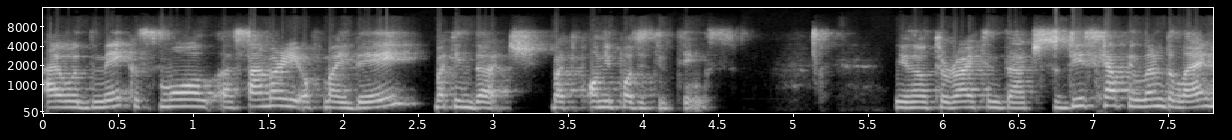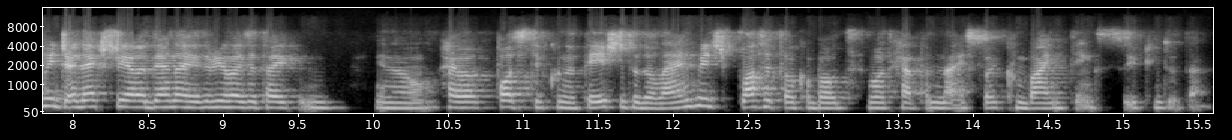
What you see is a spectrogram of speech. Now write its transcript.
I would make a small uh, summary of my day, but in Dutch, but only positive things. you know, to write in Dutch. So this helped me learn the language. And actually, uh, then I realized that I, you know, have a positive connotation to the language. Plus, I talk about what happened nice. So I combine things. So you can do that.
